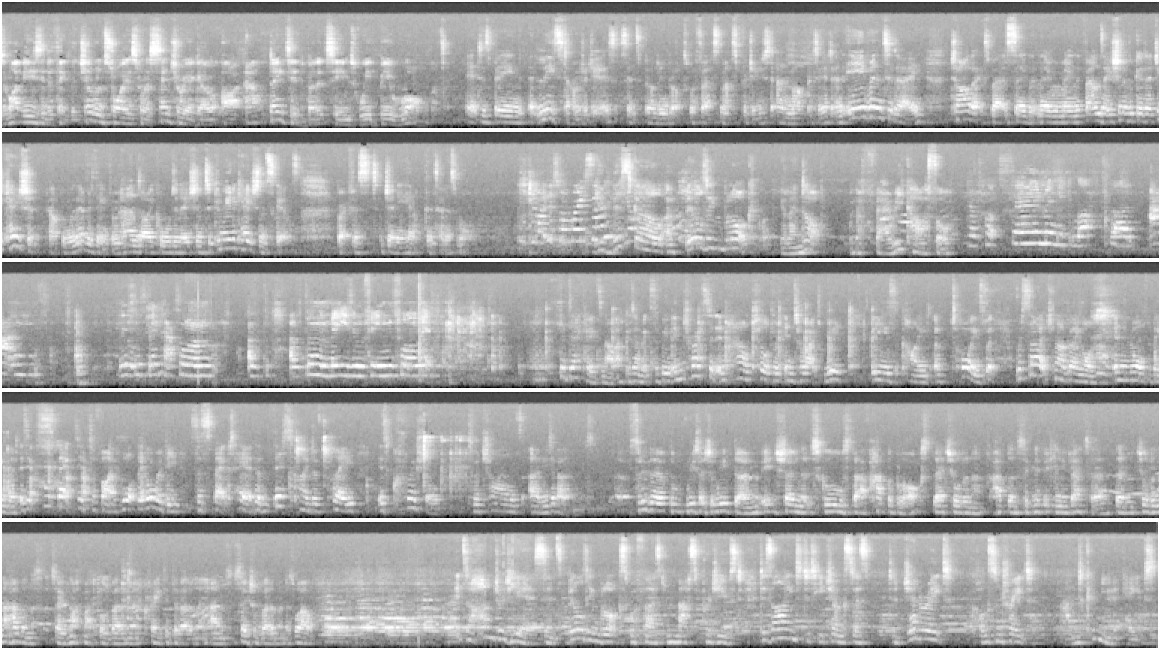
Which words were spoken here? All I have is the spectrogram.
homes, it might be easy to think that children's toys from a century ago are outdated, but it seems we'd be wrong. It has been at least 100 years since building blocks were first mass produced and marketed, and even today, child experts say that they remain the foundation of a good education, helping with everything from hand eye coordination to communication skills. Breakfast, Jenny Hill can tell us more. Would you like this one, Gracie? Give this girl a building block, you'll end up with a fairy castle. I've got so many blocks on, and this is the castle, and I've, I've done amazing things for it. For decades now, academics have been interested in how children interact with these kind of toys, but research now going on in the north of England is expected to find what they already suspect here, that this kind of play is crucial to a child's early development through the, the, research that we've done, it's shown that schools that have had the blocks, their children have done significantly better than children that haven't. So mathematical development, creative development and social blocks were first mass produced, designed to teach youngsters to generate, concentrate and communicate.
